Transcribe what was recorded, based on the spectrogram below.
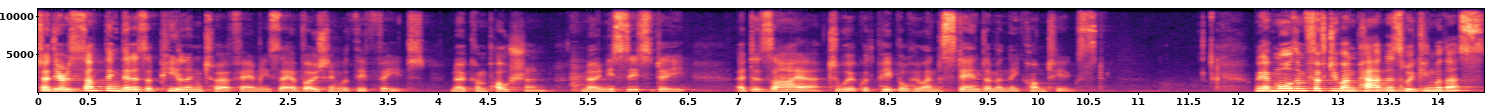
So there is something that is appealing to our families. They are voting with their feet. No compulsion, no necessity, a desire to work with people who understand them in their context. We have more than 51 partners working with us.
